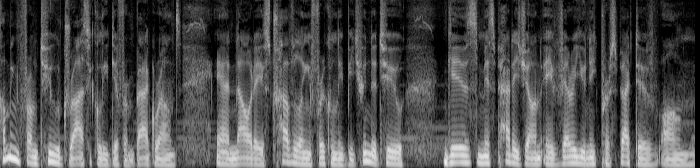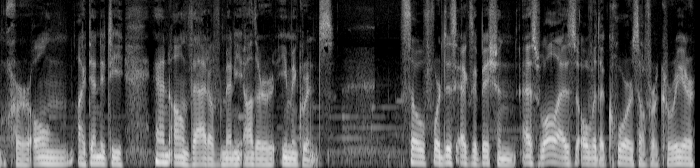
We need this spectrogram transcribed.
coming from two drastically different backgrounds and nowadays traveling frequently between the two gives Miss Pettyjohn a very unique perspective on her own identity and on that of many other immigrants. So, for this exhibition, as well as over the course of her career,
